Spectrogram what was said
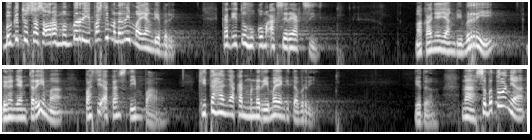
Begitu seseorang memberi, pasti menerima yang dia beri. Kan itu hukum aksi reaksi. Makanya yang diberi dengan yang terima pasti akan setimpal. Kita hanya akan menerima yang kita beri. Gitu. Nah, sebetulnya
